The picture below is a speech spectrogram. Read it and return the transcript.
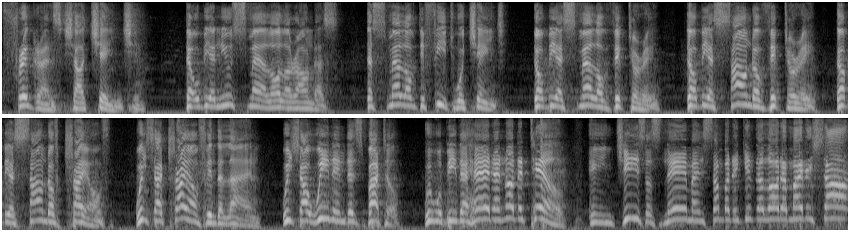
fragrance shall change. There will be a new smell all around us. The smell of defeat will change. There'll be a smell of victory. There'll be a sound of victory. There'll be a sound of triumph. We shall triumph in the land. We shall win in this battle. We will be the head and not the tail. In Jesus' name, and somebody give the Lord a mighty shout.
